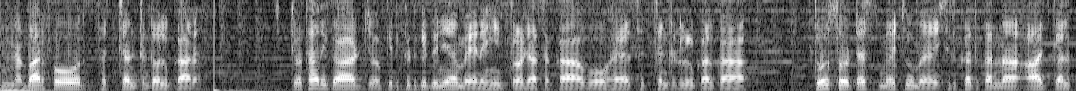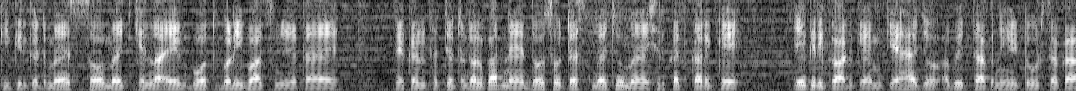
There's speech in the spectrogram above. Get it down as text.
Number four Sachin Tendulkar. चौथा रिकॉर्ड जो क्रिकेट की दुनिया में नहीं तोड़ा जा सका, वो है सचिन तेंदुलकर का। 200 टेस्ट मैचों में शिरकत करना, आजकल की क्रिकेट में 100 मैच खेलना एक बहुत बड़ी बात समझा जाता है। लेकिन सचिन तेंदुलकर ने 200 टेस्ट मैचों में शिरकत करके एक रिकॉर्ड कायम किया है जो अभी तक नहीं टूट सका।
